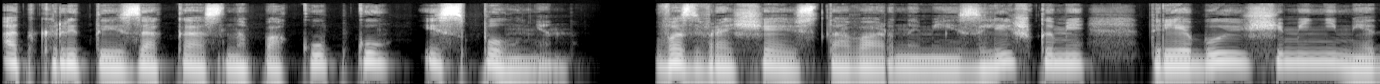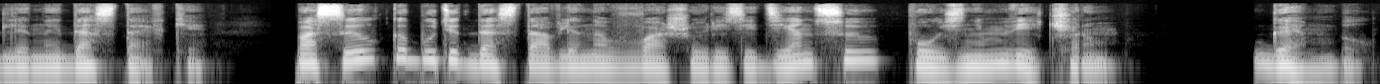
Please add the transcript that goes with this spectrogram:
Открытый заказ на покупку исполнен. Возвращаюсь с товарными излишками, требующими немедленной доставки. Посылка будет доставлена в вашу резиденцию поздним вечером. Гэмбл.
